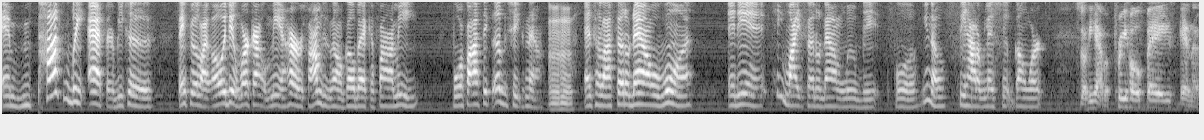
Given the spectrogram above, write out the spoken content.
and possibly after because they feel like, oh, it didn't work out with me and her, so I'm just gonna go back and find me four, five, six other chicks now Mm-hmm. until I settle down with one, and then he might settle down a little bit for you know see how the relationship gonna work. So he have a pre whole phase and a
